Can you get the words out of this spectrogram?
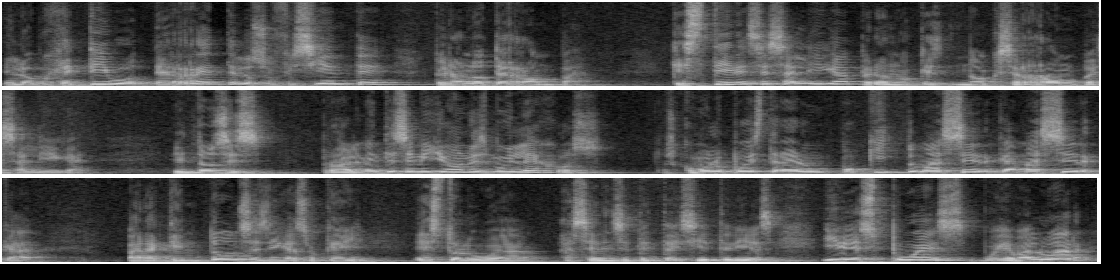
el objetivo te rete lo suficiente, pero no te rompa. Que estires esa liga, pero no que, no que se rompa esa liga. Entonces, probablemente ese millón es muy lejos. Entonces, ¿cómo lo puedes traer un poquito más cerca, más cerca? Para que entonces digas, ok, esto lo voy a hacer en 77 días y después voy a evaluar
